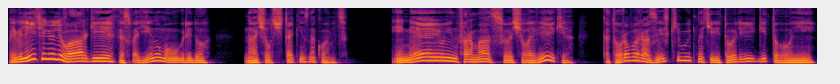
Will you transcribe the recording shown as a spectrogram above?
Повелителю Леварги, господину Мугриду, начал читать незнакомец. Имею информацию о человеке, которого разыскивают на территории Гетонии.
